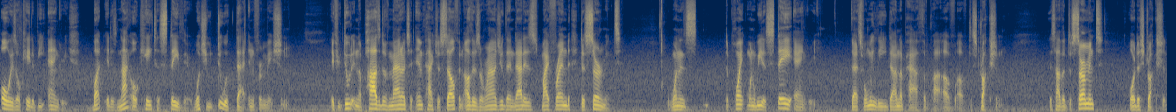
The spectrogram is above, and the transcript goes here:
always okay to be angry, but it is not okay to stay there. What you do with that information. If you do it in a positive manner to impact yourself and others around you, then that is, my friend, discernment. When it's the point when we to stay angry, that's when we lead down the path of, of, of destruction. It's either discernment or destruction.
